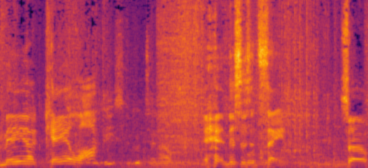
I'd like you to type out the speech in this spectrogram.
Mayaca Lock, and this is insane. So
